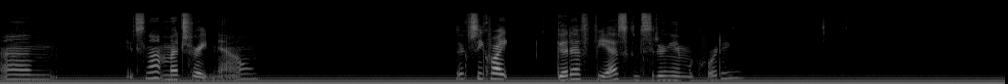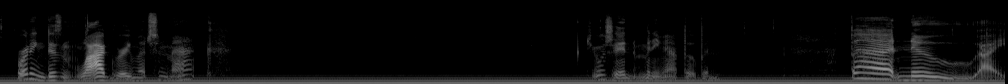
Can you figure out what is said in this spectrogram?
Um, it's not much right now. It's actually quite good FPS considering I'm recording. Recording doesn't lag very much in Mac. I wish I had the minimap open. But no, I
